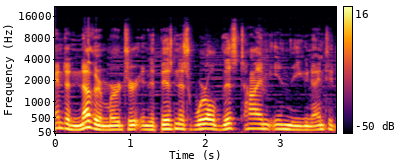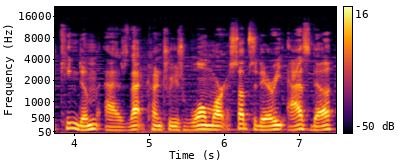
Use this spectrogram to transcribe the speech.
And another merger in the business world, this time in the United Kingdom, as that country's Walmart subsidiary, Asda,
